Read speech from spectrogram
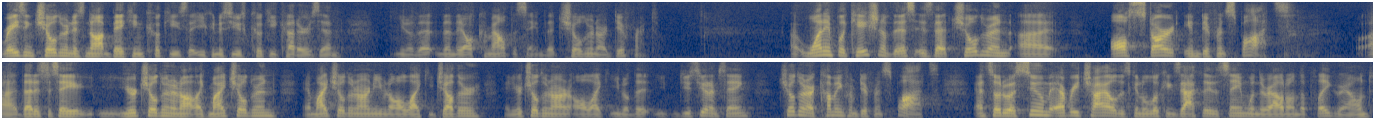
raising children is not baking cookies that you can just use cookie cutters and you know that then they all come out the same. That children are different. Uh, one implication of this is that children uh, all start in different spots. Uh, that is to say, your children are not like my children, and my children aren't even all like each other, and your children aren't all like, you know, the, do you see what I'm saying? children are coming from different spots. And so to assume every child is going to look exactly the same when they're out on the playground,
